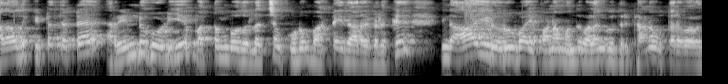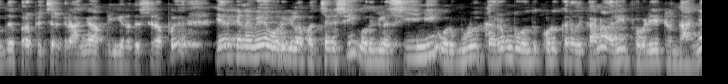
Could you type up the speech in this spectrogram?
அதாவது கிட்டத்தட்ட ரெண்டு கோடியே பத்தொன்பது லட்சம் குடும்ப அட்டை அட்டைதாரர்களுக்கு இந்த ஆயிரம் ரூபாய் பணம் வந்து வழங்குவதற்கான உத்தரவை வந்து பிறப்பிச்சிருக்கிறாங்க அப்படிங்கிறது சிறப்பு. ஏற்கனவே ஒரு கிலோ பச்சரிசி ஒரு கிலோ சீனி ஒரு முழு கரும்பு வந்து கொடுக்கறதுக்கான அறிவிப்பு வெளியிட்டிருந்தாங்க.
